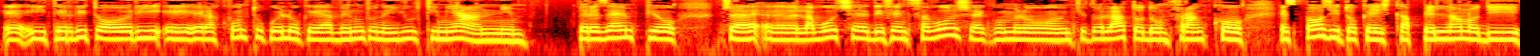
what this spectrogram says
eh, i territori e racconto quello che è avvenuto negli ultimi anni. Per esempio c'è eh, la voce dei senza voce, come l'ho intitolato Don Franco Esposito, che è il cappellano di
